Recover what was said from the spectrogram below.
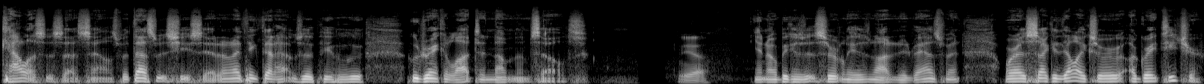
callous as that sounds, but that's what she said, and I think that happens with people who who drink a lot to numb themselves Yeah. you know, because it certainly is not an advancement. Whereas psychedelics are a great teacher.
